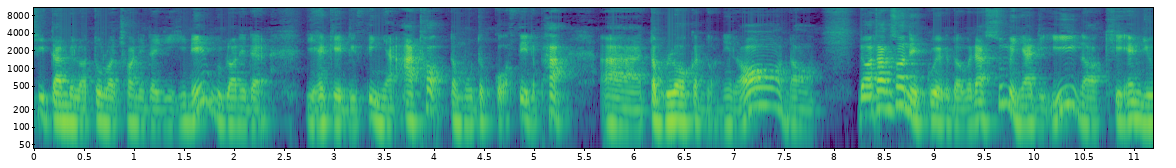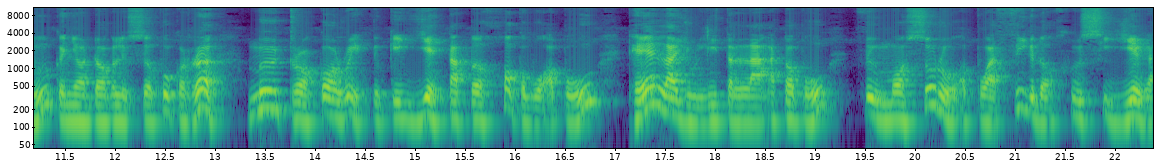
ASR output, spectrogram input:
တီတမီလောတူလောချောနေတဲ့ယီဟီနေဝီဘလောနေတဲ့ယီဟကေဒီသိညာအထော့တမှုတကောသိတဖအာတဘလောကတော့နေလောနော်တော့တာကဆောနေကွေကတော့ဗဒါဆုမညာဒီနော် KNU ကညောတော့ကလူစပုကရမူတရကောရီသူကီယက်တပ်ဟော့ကဘောအပူဖဲလာယူလီတလာအတော့ပူ သူမောဆိုရိုအပွားစီကတော့ခုစီယေက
